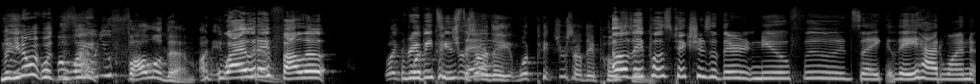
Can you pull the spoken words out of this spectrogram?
No, you know what? what But why thing- would you follow them? On Why would I follow? Like Ruby what pictures Tuesday? are they? What pictures are they posting? Oh, they post pictures of their new foods. Like they had one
